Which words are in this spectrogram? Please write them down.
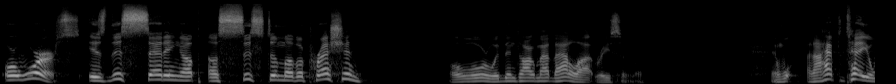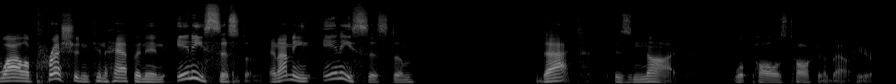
Or worse, is this setting up a system of oppression? Oh, Lord, we've been talking about that a lot recently. And, and I have to tell you, while oppression can happen in any system, and I mean any system, that is not what Paul is talking about here.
